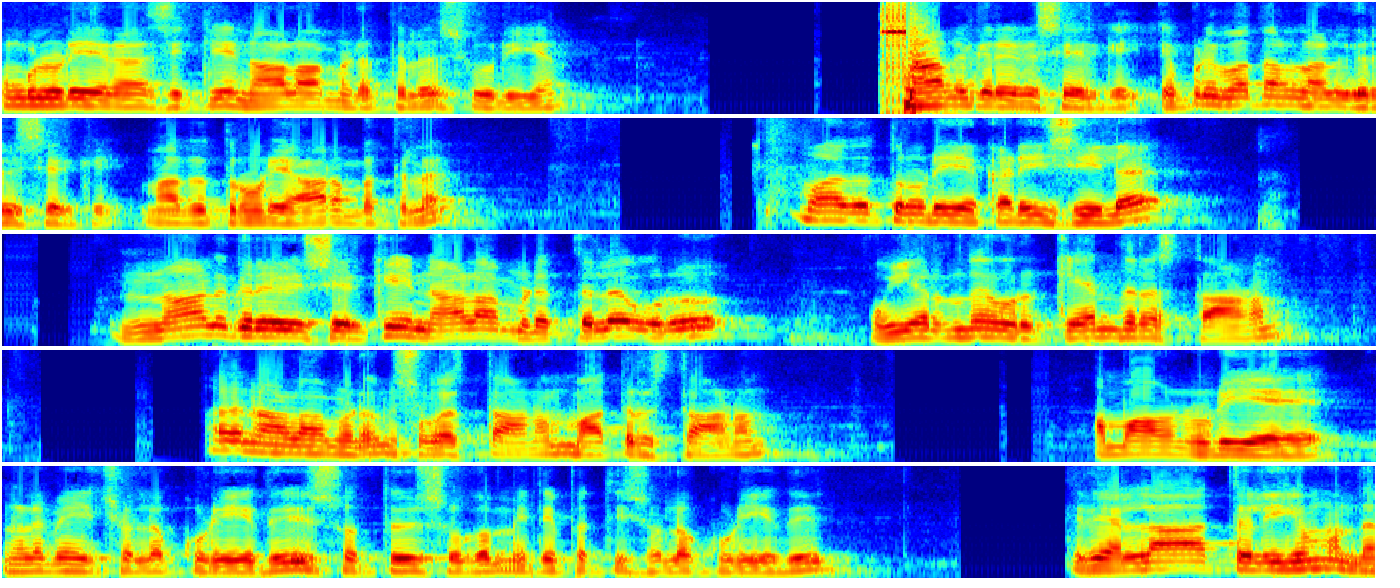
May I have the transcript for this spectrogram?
உங்களுடைய ராசிக்கு நாலாம் இடத்துல சூரியன். நாலு கிரக சேர்க்கை. எப்படி பார்த்தாலும் நாலு கிரக சேர்க்கை. மாதத்தினுடைய ஆரம்பத்தில் மாதத்தினுடைய கடைசியில் நாலு கிரக சேர்க்கை நாலாம் இடத்துல ஒரு உயர்ந்த ஒரு கேந்திர ஸ்தானம் அது நாலாம் இடம் சுகஸ்தானம் மாத்திருஸ்தானம். அம்மாவனுடைய நிலைமையை சொல்லக்கூடியது சொத்து சுகம் இதை பற்றி சொல்லக்கூடியது. இது எல்லாத்துலேயும் அந்த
